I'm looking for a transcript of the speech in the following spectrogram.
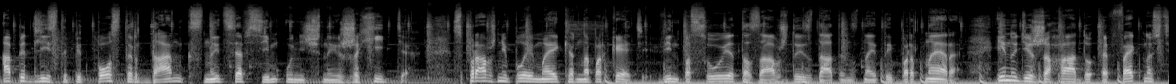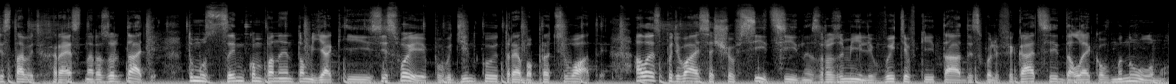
а підлізти під постер данк сниться всім у нічних жахіттях. Справжній плеймейкер на паркеті. Він пасує та завжди здатен знайти партнера. Іноді жага до ефектності ставить хрест на результаті, тому з цим компонентом, як і зі своєю поведінкою, треба працювати. Але сподіваюся, що всі ці незрозумілі витівки та дискваліфікації далеко в минулому,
